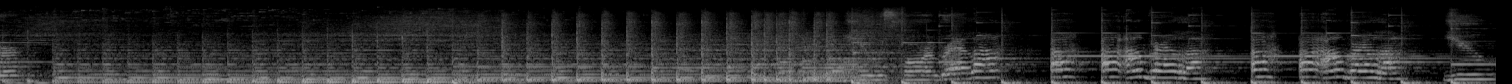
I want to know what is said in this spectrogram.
longer. Use for umbrella, uh, uh, umbrella, uh, uh, umbrella, U,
